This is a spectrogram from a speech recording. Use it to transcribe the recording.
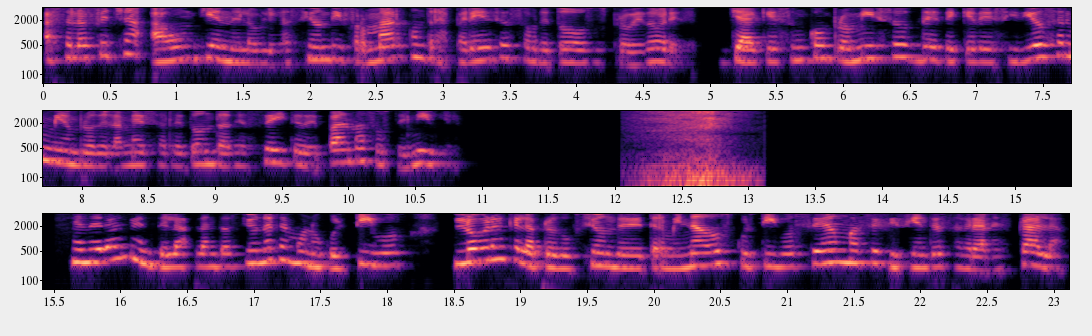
hasta la fecha aún tiene la obligación de informar con transparencia sobre todos sus proveedores, ya que es un compromiso desde que decidió ser miembro de la Mesa Redonda de Aceite de Palma Sostenible. Generalmente las plantaciones de monocultivos logran que la producción de determinados cultivos sean más eficientes a gran escala.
